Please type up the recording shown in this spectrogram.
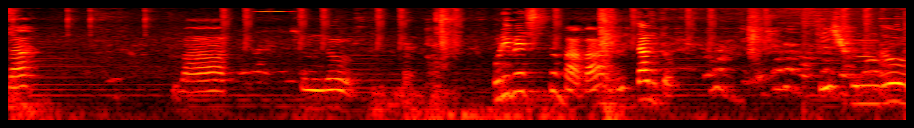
বাহ। বাহ, সুন্দর। পরিবেশ তো বাবা, দুর্দান্ত। কি সুন্দর।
